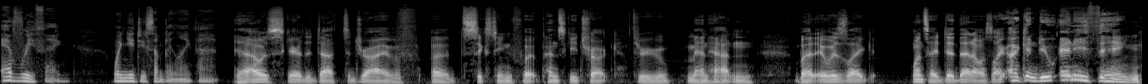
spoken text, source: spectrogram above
everything when you do something like that. Yeah, I was scared to death to drive a 16 foot Penske truck through Manhattan, but it was like once I did that, I was like, I can do anything.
